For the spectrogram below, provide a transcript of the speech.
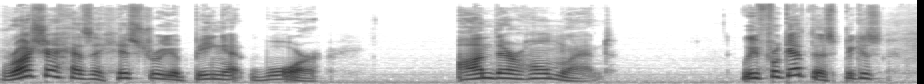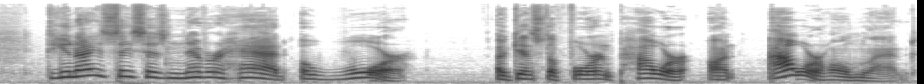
Russia has a history of being at war on their homeland. We forget this because the United States has never had a war against a foreign power on our homeland.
